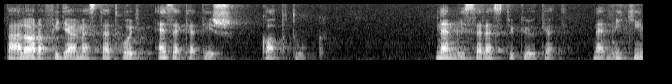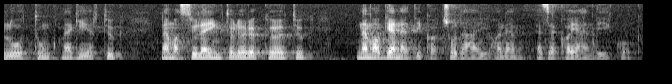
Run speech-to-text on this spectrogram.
Pál arra figyelmeztet, hogy ezeket is kaptuk. Nem mi szereztük őket, nem mi kínlódtunk, megértük, nem a szüleinktől örököltük, nem a genetika csodái, hanem ezek ajándékok.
